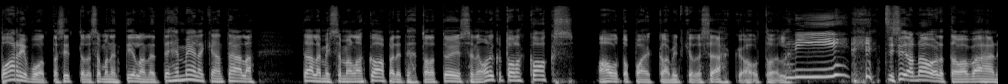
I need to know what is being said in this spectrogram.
pari vuotta sitten oli semmoinen tilanne, että eihän meilläkään täällä, täällä missä me ollaan kaapelitehtaalla töissä, niin oliko tuolla kaksi autopaikkaa, mitkä oli sähköautoille. Niin. siis ihan naurettava vähän.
